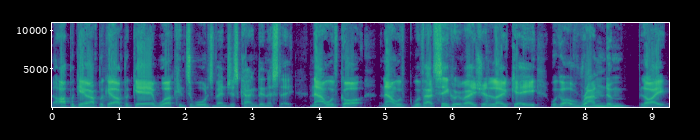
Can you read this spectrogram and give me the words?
upper gear upper gear upper gear working towards Avengers Kang Dynasty. Now we've got now we've we've had Secret Invasion, Loki. We've got a random like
